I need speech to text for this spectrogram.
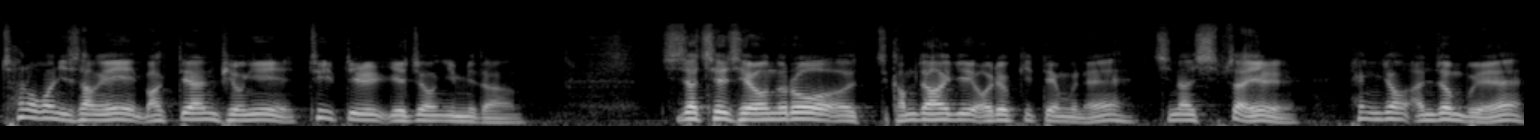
천억 원 이상의 막대한 비용이 투입될 예정입니다. 지자체 재원으로 어, 감당하기 어렵기 때문에 지난 14일 행정안전부에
